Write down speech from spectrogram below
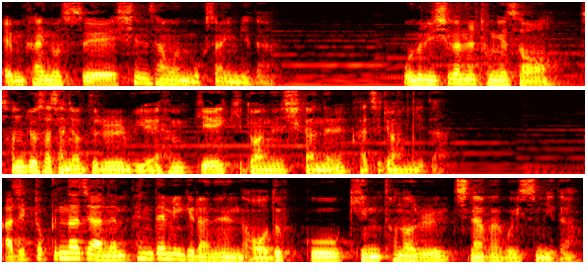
엠카이노스의 신상원 목사입니다. 오늘 이 시간을 통해서 선교사 자녀들을 위해 함께 기도하는 시간을 가지려 합니다. 아직도 끝나지 않은 팬데믹이라는 어둡고 긴 터널을 지나가고 있습니다.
